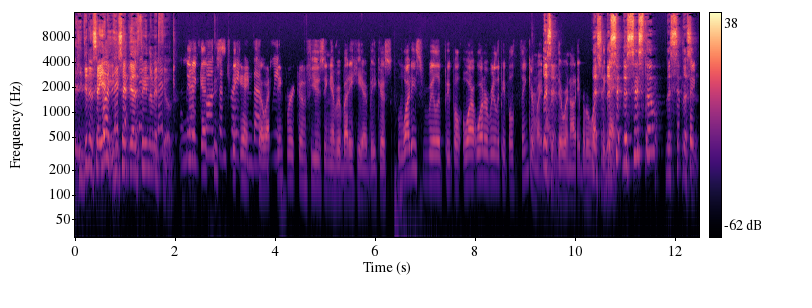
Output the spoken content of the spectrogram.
he didn't say But anything. He said there's let- three in the let's- midfield. Let's get concentrate game, in that so I we- think we're confusing everybody here because what is really people? What what are really people thinking right now? Listen, if they were not able to watch Listen, the the, game. sy- the system. The sy- listen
